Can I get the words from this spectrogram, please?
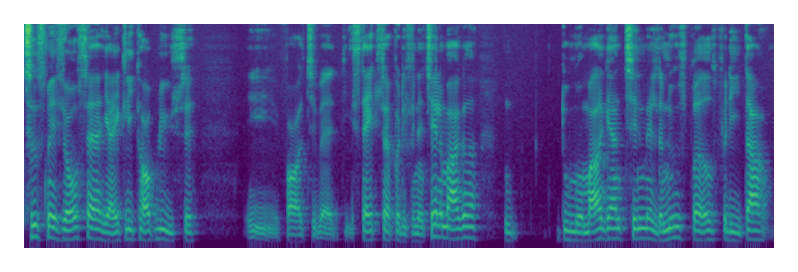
tidsmæssige årsager, jeg ikke lige kan oplyse i forhold til, hvad status er på de finansielle markeder. Du må meget gerne tilmelde dig nyhedsbrevet, fordi der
